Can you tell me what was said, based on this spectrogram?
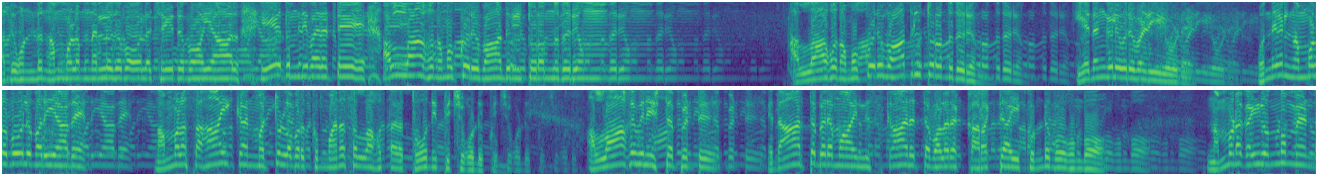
അതുകൊണ്ട് നമ്മളും നല്ലതുപോലെ ചെയ്തു പോയാൽ ഏതും വരട്ടെ അള്ളാഹു നമുക്കൊരു വാതിൽ തുറന്നു തരും. അള്ളാഹു നമുക്കൊരു വാതിൽ തുറന്നു തരും. ഏതെങ്കിലും ഒരു വഴിയിലൂടെ. ഒന്നുകിൽ നമ്മൾ പോലും അറിയാതെ നമ്മളെ സഹായിക്കാൻ മറ്റുള്ളവർക്കും മനസ്സല്ലാഹു തല തോന്നിപ്പിച്ചു കൊടുക്കും. അള്ളാഹുവിനെ ഇഷ്ടപ്പെട്ട് യഥാർത്ഥപരമായ നിസ്കാരത്തെ വളരെ കറക്റ്റായി കൊണ്ടുപോകുമ്പോ നമ്മുടെ കയ്യിലൊന്നും വേണ്ട.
